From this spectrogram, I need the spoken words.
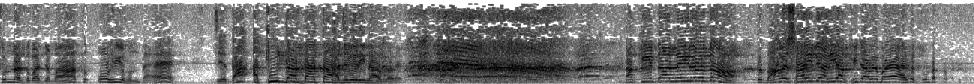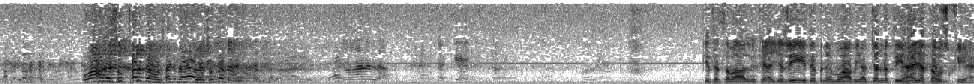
سنت و جماعت اہی ہوں جا عقیدہ داتا ہجویری نال رڑے عقیدہ نہیں رلتا تو بھاوے ساری دیہڑی آخی جائے میں اہل سنت ہاں۔ وہ اہل ستر پہ ہو سکتا ہے اہل سنت نہیں ہو سکتا کسی سوال لکھا یزید ابن معاویہ جنتی ہے یا دوزخی ہے؟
